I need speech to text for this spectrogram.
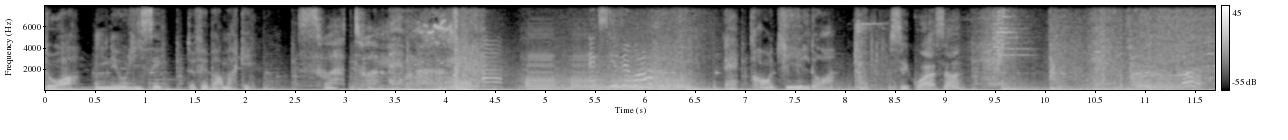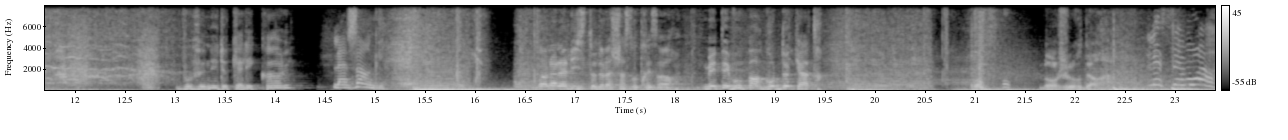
Dora, on est au lycée, te fais pas remarquer. Sois toi-même. Excusez-moi Eh, tranquille, Dora. C'est quoi ça Vous venez de quelle école La jungle. Voilà la liste de la chasse au trésor. Mettez-vous par groupe de 4. Bonjour Dora. Laissez-moi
